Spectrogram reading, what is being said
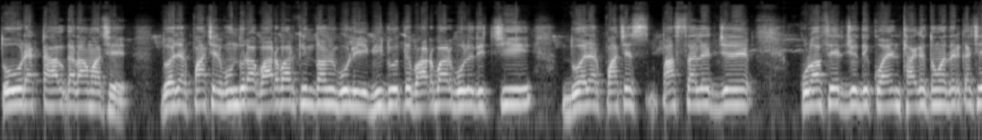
তো ওর একটা হালকা দাম আছে। দু হাজার পাঁচের বন্ধুরা, বারবার কিন্তু আমি বলি, ভিডিওতে বারবার বলে দিচ্ছি দু হাজার পাঁচের পাঁচ সালের যে ক্রসের যদি কয়েন থাকে তোমাদের কাছে,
